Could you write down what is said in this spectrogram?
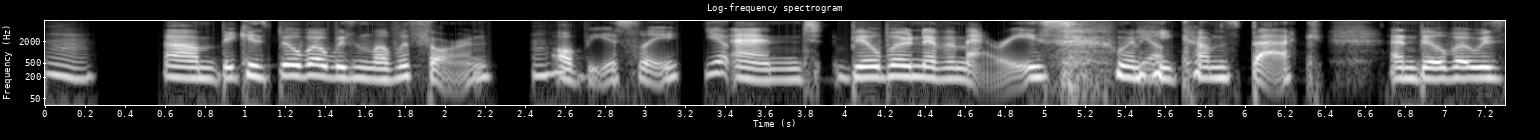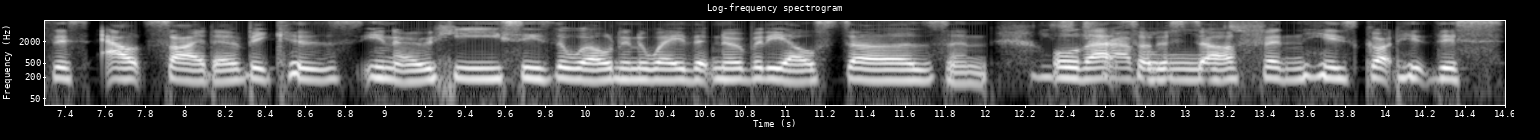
Mm. Um, because Bilbo was in love with Thorin, Mhm. obviously. Yep. And Bilbo never marries when he comes back. And Bilbo is this outsider because, you know, he sees the world in a way that nobody else does and He's all that sort of stuff. And he's got his, this,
